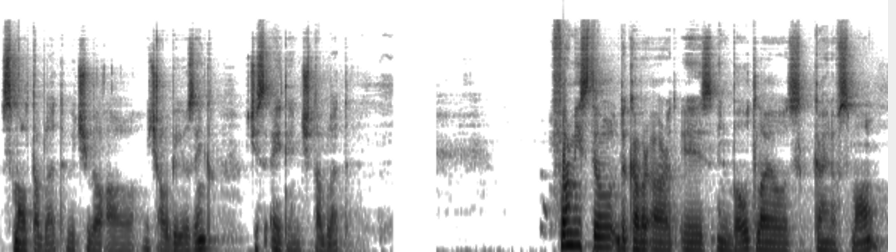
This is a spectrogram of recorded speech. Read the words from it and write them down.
small tablet, which will I'll, which I'll be using, which is 8-inch tablet. For me, still the cover art is in both layouts kind of small,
